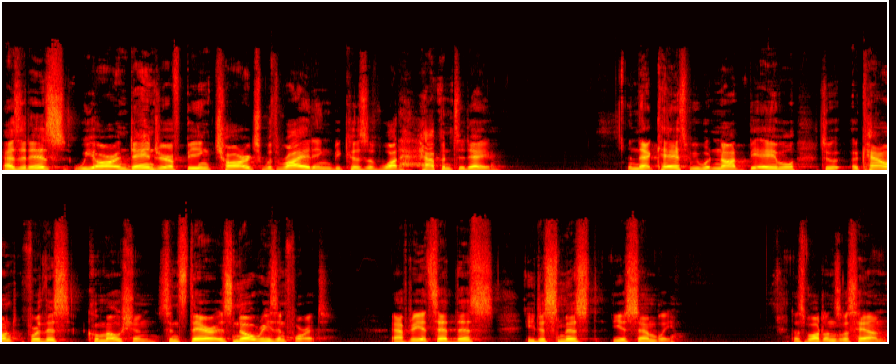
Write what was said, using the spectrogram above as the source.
As it is, we are in danger of being charged with rioting because of what happened today. In that case, we would not be able to account for this commotion, since there is no reason for it. After he had said this, he dismissed the assembly. Das Wort unseres Herrn.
